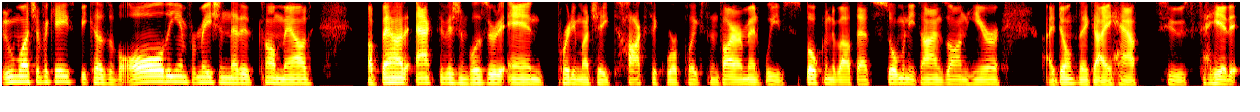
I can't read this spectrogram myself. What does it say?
too much of a case because of all the information that has come out about Activision Blizzard and pretty much a toxic workplace environment. We've spoken about that so many times on here. I don't think I have to say it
